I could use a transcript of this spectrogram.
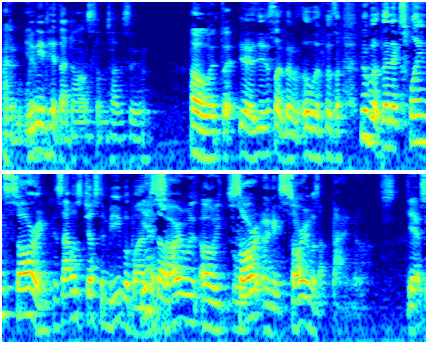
I don't. We yeah. need to hit that dance sometime soon. Oh, the, Yeah, you just like the all the futsal. No, but then explain sorry because that was Justin Bieber by yeah. himself. Sorry was. Oh, Sorry. Okay, sorry was a banger. Yeah. Is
